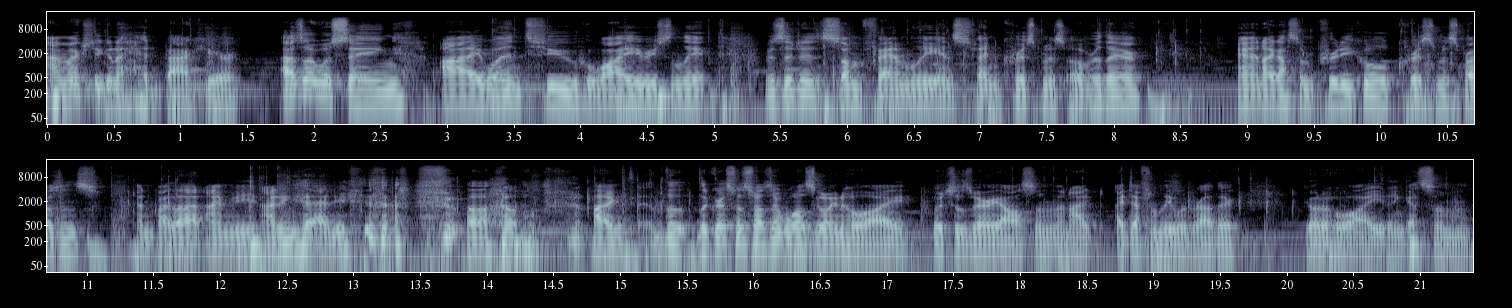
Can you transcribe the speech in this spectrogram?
I'm actually gonna head back here. As I was saying, I went to Hawaii recently, visited some family and spent Christmas over there, and I got some pretty cool Christmas presents. And by that, I mean, I didn't get any. um, I, the, the Christmas present was going to Hawaii, which was very awesome, and I, I definitely would rather go to Hawaii than get some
